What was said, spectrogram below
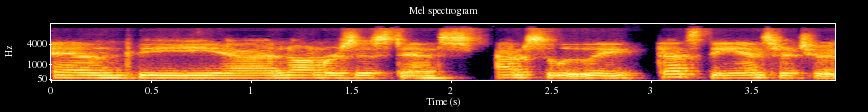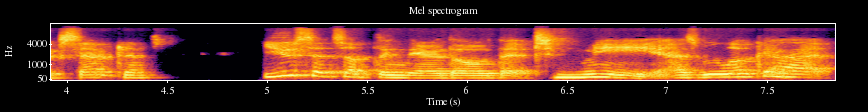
and the uh, non-resistance. Absolutely. That's the answer to acceptance. You said something there though that to me as we look at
